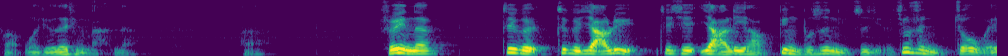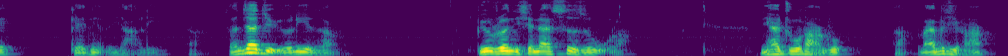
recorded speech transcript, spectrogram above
是吧？我觉得挺难的，啊，所以呢，这个这个压力，这些压力哈，并不是你自己的，就是你周围给你的压力啊。咱再举个例子啊，比如说你现在四十五了，你还租房住啊，买不起房，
